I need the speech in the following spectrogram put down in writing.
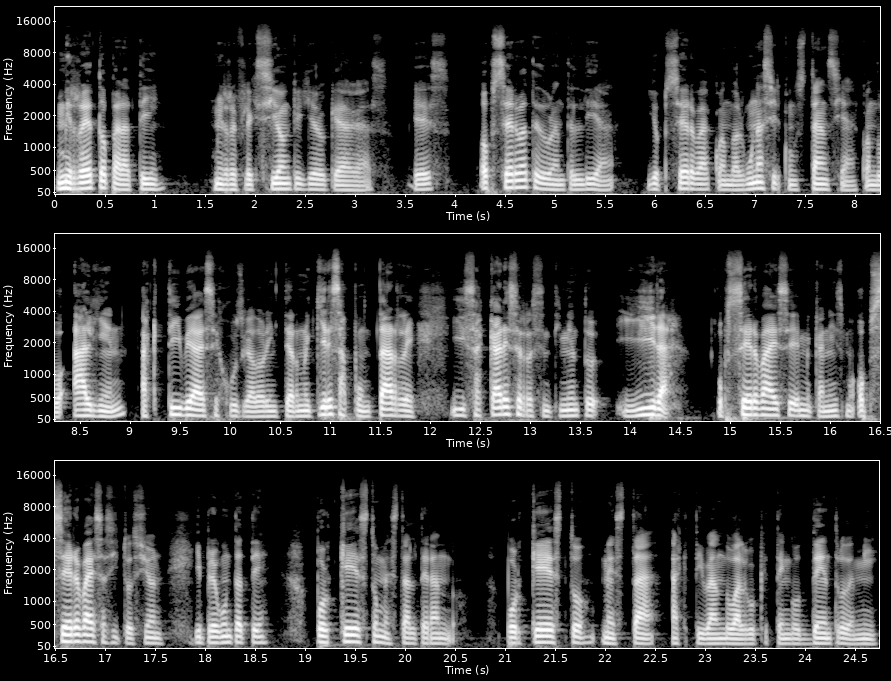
Mi reto para ti, mi reflexión que quiero que hagas es, obsérvate durante el día y observa cuando alguna circunstancia, cuando alguien active a ese juzgador interno y quieres apuntarle y sacar ese resentimiento y ira Observa ese mecanismo, observa esa situación y pregúntate, ¿por qué esto me está alterando? ¿Por qué esto me está activando algo que tengo dentro de mí?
